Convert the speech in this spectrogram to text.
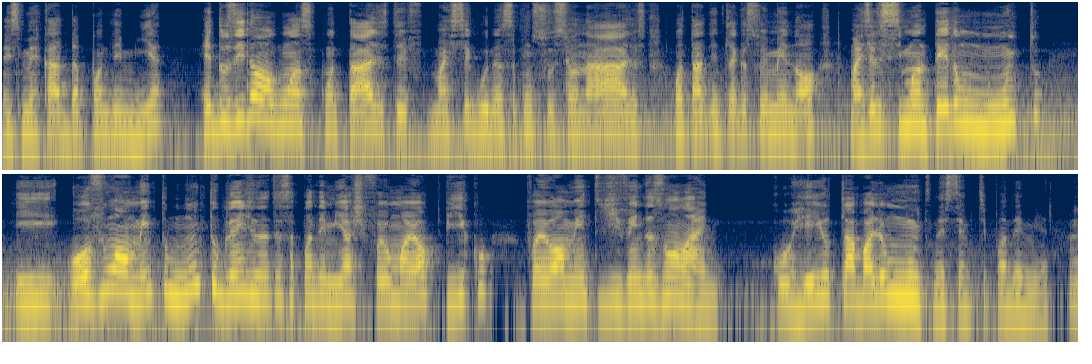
nesse mercado da pandemia. Reduziram algumas quantidades, teve mais segurança com os funcionários, a quantidade de entregas foi menor, mas eles se manteram muito e houve um aumento muito grande durante essa pandemia. Acho que foi o maior pico, foi o aumento de vendas online. O Correio trabalhou muito nesse tempo de pandemia. É,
